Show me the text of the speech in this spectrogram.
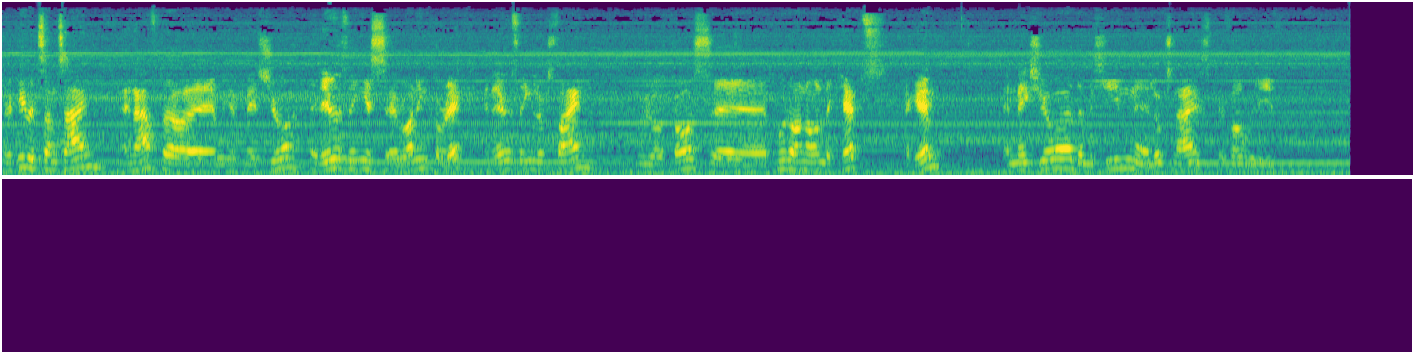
We'll give it some time and after uh, we have made sure that everything is uh, running correct and everything looks fine, we will of course uh, put on all the caps again and make sure the machine uh, looks nice before we leave.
